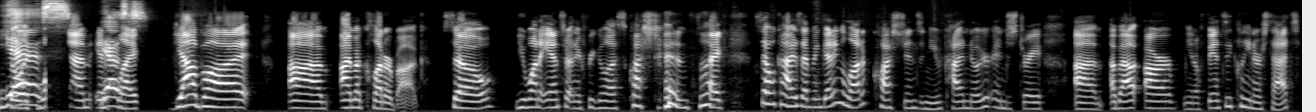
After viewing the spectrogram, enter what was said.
yes. So like one of them is yes. like yeah but um, I'm a clutter bug. So you want to answer any frequently asked questions like so guys I've been getting a lot of questions and you kind of know your industry um, about our you know fancy cleaner set.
